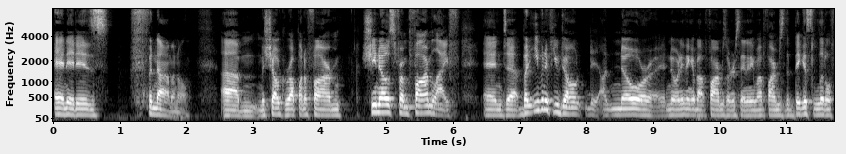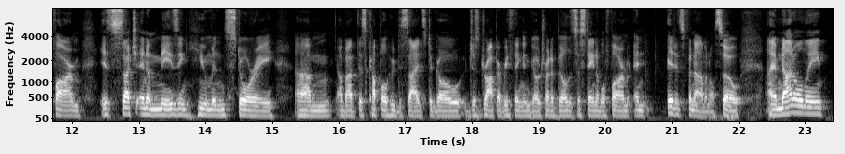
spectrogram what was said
and it is phenomenal. Um, Michelle grew up on a farm. She knows from farm life. And uh, but even if you don't know or know anything about farms, or understand anything about farms, the biggest little farm is such an amazing human story um, about this couple who decides to go just drop everything and go try to build a sustainable farm, and it is phenomenal. So I am not only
